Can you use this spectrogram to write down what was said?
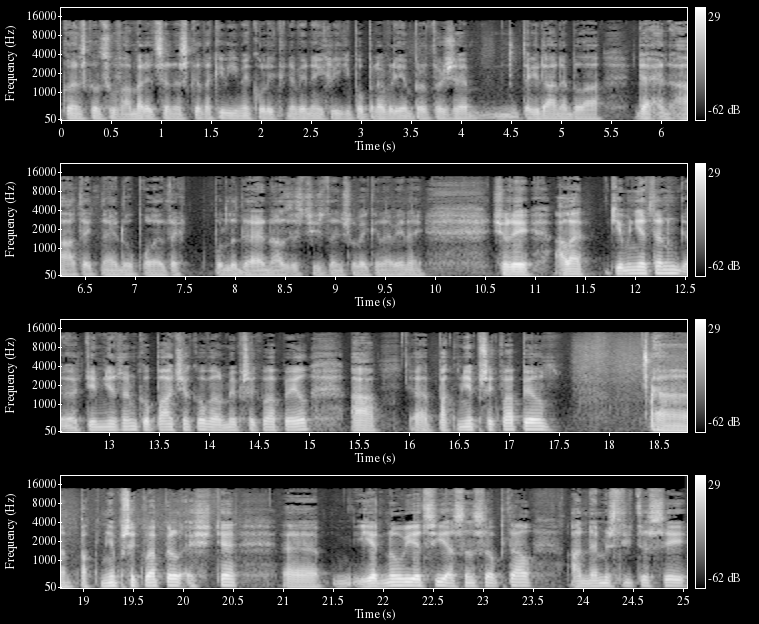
konec konců v Americe dneska taky víme, kolik nevinných lidí popravili jen proto, že tehdy nebyla DNA, teď najednou po letech podle DNA zjistí, že ten člověk je nevinný. Čili, ale tím mě, ten, tím mě ten kopáč jako velmi překvapil a pak mě překvapil pak mě překvapil ještě jednou věcí, já jsem se optal, a nemyslíte si,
